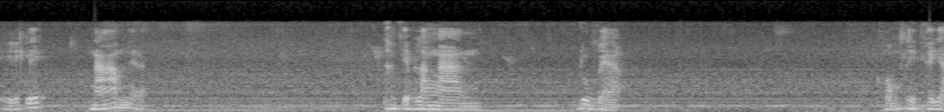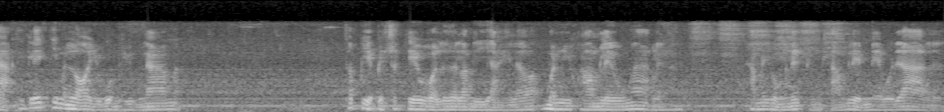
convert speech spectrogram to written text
ไอ้เล็ก ๆ น้ำเนี่ยสังเกตพลังงานรูปแบบ ของเศษขยะเล็ก ๆ ที่มันลอยอยู่บนผิวน้ำอะถ้าเปรียบเป็นสเกลกับเรือลำใหญ่ๆแล้ว มันมีความเร็วมากเลยนะทำให้ผมนึกถึงสามเหลี่ยมเนวาดาเลย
